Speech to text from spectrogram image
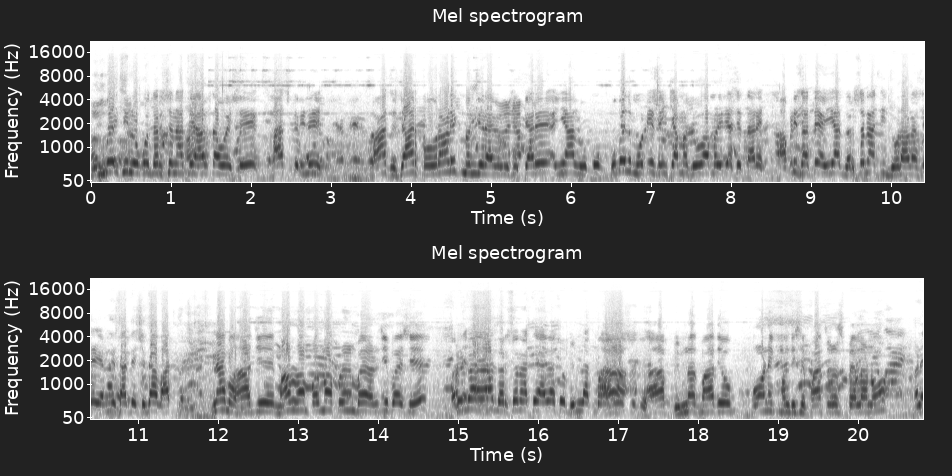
મુંબઈથી લોકો દર્શનાર્થે આવતા હોય છે. ખાસ કરીને પાંચ હજાર પૌરાણિક મંદિર આવેલું છે. ત્યારે અહીંયા લોકો ખૂબ જ મોટી સંખ્યામાં જોવા મળી રહ્યા છે. ત્યારે આપણી સાથે અહીંયા દર્શનાર્થી જોડાણા છે. એમની સાથે સીધા વાત કરી નામ આજે જે મારું નામ પરમા પ્રવીણભાઈ હરજીભાઈ છે દર્શનાર્થે આવ્યા છો? ભીમનાથ મહાદેવ આ ભીમનાથ મહાદેવ પૌરાણિક મંદિર છે પાંચ વર્ષ પહેલાનો. અને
